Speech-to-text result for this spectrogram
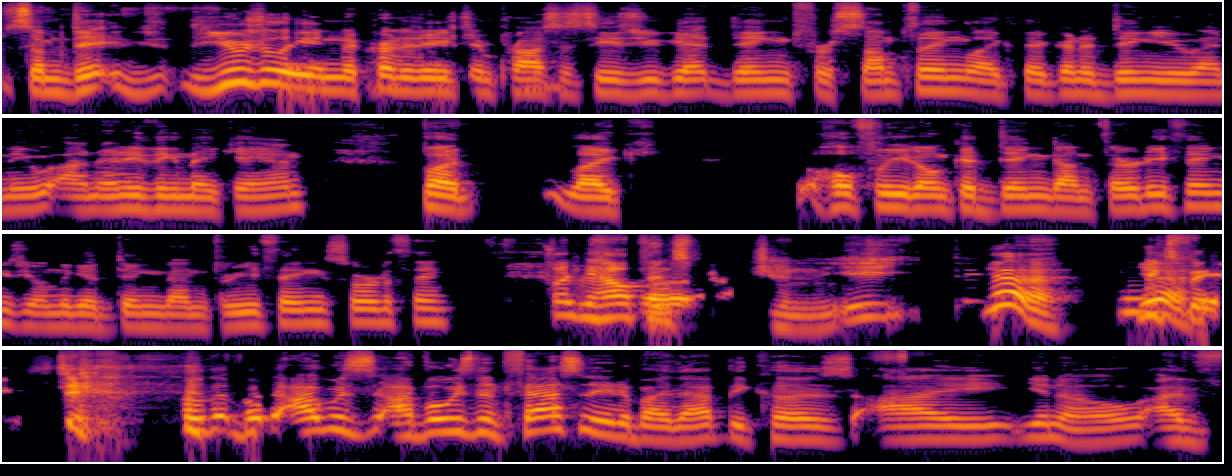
some di- usually in accreditation processes you get dinged for something like they're going to ding you any on anything they can, but like hopefully you don't get dinged on 30 things you only get dinged on three things sort of thing It's like a health Uh, inspection. Yeah yeah but I was I've always been fascinated by that because I you know I've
